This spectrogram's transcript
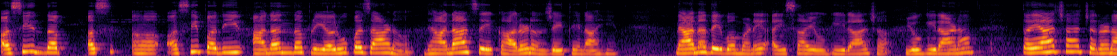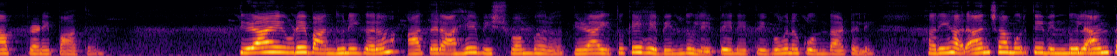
असी द असीपदी आनंद प्रियरूप जाण ध्यानाचे कारण जेथे नाही. ज्ञानदेव म्हणे ऐसा योगी राजा योगी राणा तयाच्या चरणा प्रणिपात तिळा एवढे बांधुनी गर आतर आहे विश्वंभर. तिळा इतुके हे बिंदुले तेने त्रिभुवन कोंदाटले. हरिहरांच्या मूर्ती बिंदुल्यांत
